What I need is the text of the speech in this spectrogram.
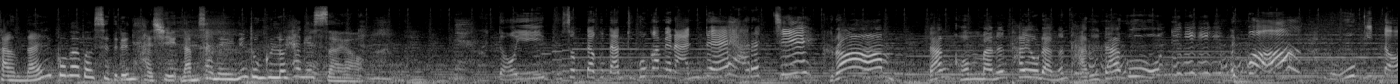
다음 날 꼬마 버스들은 다시 남산에 있는 동굴로 향했어요. 너희 무섭다고 나 두고 가면 안 돼, 알았지? 그럼 난 겁 많은 타요랑은 다르다고. 뭐? 로기 너.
